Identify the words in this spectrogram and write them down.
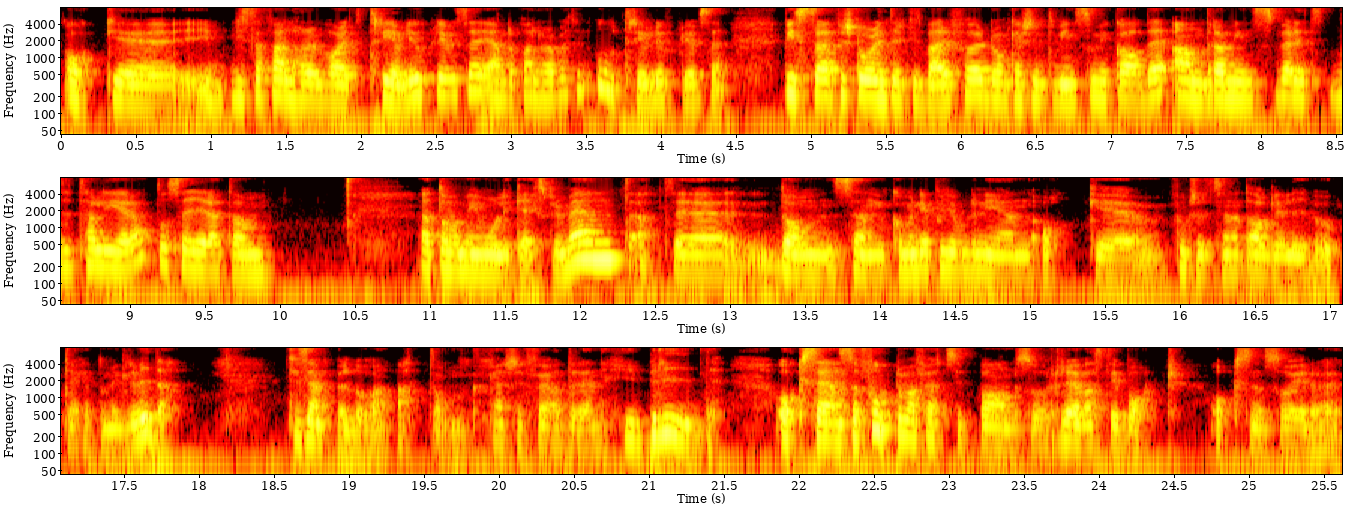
Och eh, i vissa fall har det varit en trevlig upplevelse, i andra fall har det varit en otrevlig upplevelse. Vissa förstår inte riktigt varför, de kanske inte minns så mycket av det. Andra minns väldigt detaljerat och säger att de, att de var med om olika experiment, att eh, de sen kommer ner på jorden igen och eh, fortsätter sina dagliga liv och upptäcker att de är gravida. Till exempel då att de kanske föder en hybrid. Och sen så fort de har fött sitt barn så rövas det bort. Och sen så är det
